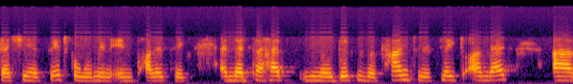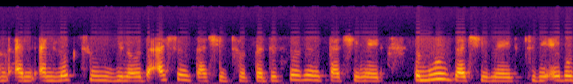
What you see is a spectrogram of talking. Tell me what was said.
that she has set for women in politics and that perhaps, you know, this is a time to reflect on that. Um, and, and look to, you know, the actions that she took, the decisions that she made, the moves that she made to be able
